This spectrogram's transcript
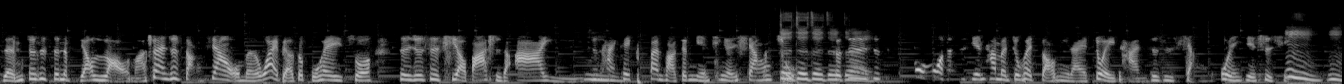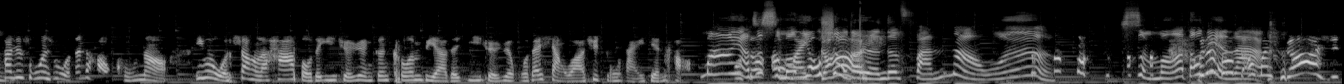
人就是真的比较老嘛，虽然是长相，我们外表都不会说真的就是七老八十的阿姨，嗯、就是还可以办法跟年轻人相处，对对对对对。可是默的之间，他们就会找你来对谈，就是想问一些事情。嗯嗯，他就是问说：“我真的好苦恼，因为我上了哈佛的医学院跟哥伦比亚的医学院，我在想我要去读哪一间好。”妈呀，这什么优秀的人的烦恼啊？什么都点啦？Oh my gosh，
